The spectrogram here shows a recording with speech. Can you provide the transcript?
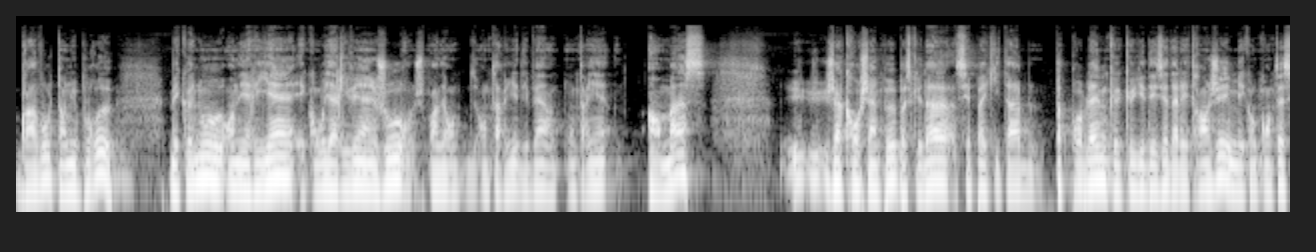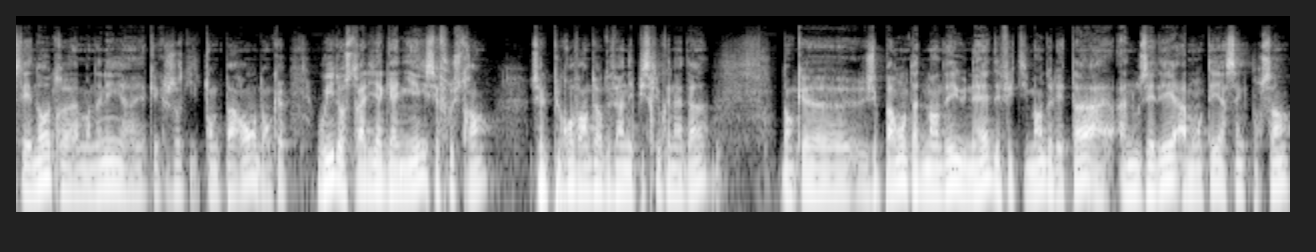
bravo, tant mieux pour eux. Mais que nous, on n'est rien et qu'on va y arriver un jour, je prends des ontariens, des vins ontariens en masse, j'accroche un peu parce que là, c'est pas équitable. Pas de problème qu'il qu y ait des aides à l'étranger, mais qu'on conteste les nôtres, à un moment donné, il y a quelque chose qui tourne pas rond. Donc, oui, l'Australie a gagné, c'est frustrant. C'est le plus gros vendeur de vin en épicerie au Canada. Donc, euh, j'ai pas honte à demander une aide, effectivement, de l'État à, à, nous aider à monter à 5%,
